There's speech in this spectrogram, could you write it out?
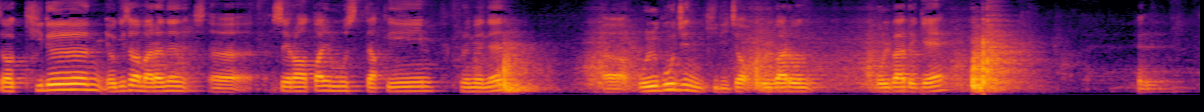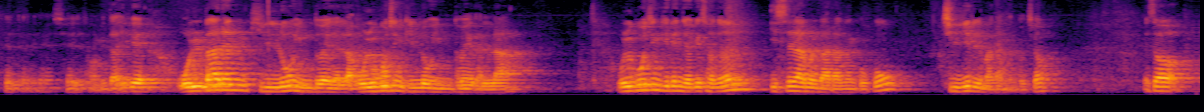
그래서 길은 여기서 말하는 어, 시라떨 무스타김 그러면은 어, 올곧은 길이죠. 올바른 올바르게 예, 죄송합니다. 이게 올바른 길로 인도해달라, 올곧은 길로 인도해달라. 올곧은 길은 여기서는 이슬람을 말하는 거고 진리를 말하는 거죠. 그래서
